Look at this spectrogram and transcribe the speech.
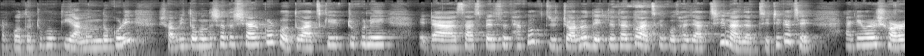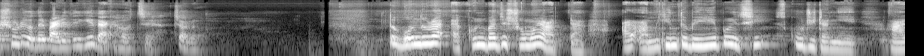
আর কতটুকু কি আনন্দ করি, সবই তোমাদের সাথে শেয়ার করব। তো আজকে একটুখানি এটা সাসপেন্সে থাকুক চলো দেখতে থাকো আজকে কোথায় যাচ্ছি, না যাচ্ছি, ঠিক আছে? একেবারে সরাসরি ওদের বাড়িতে গিয়ে দেখা হচ্ছে, চলো। তো বন্ধুরা, এখন বাজে সময় আটটা, আর আমি কিন্তু বেরিয়ে পড়েছি স্কুটিটা নিয়ে, আর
